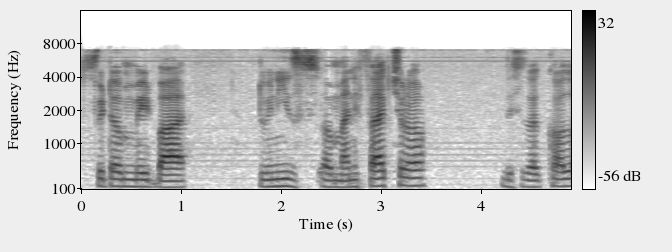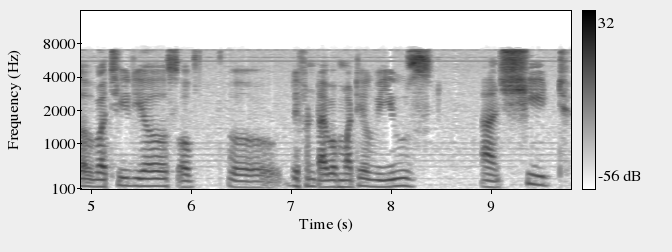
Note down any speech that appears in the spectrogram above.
fitter made by Taiwanese uh, manufacturer. This is a color materials of uh, different type of material we use. And sheet.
